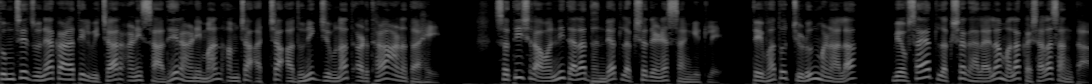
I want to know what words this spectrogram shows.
तुमचे जुन्या काळातील विचार आणि साधे राहणीमान आमच्या आजच्या आधुनिक जीवनात अडथळा आणत आहे. सतीश रावांनी त्याला धंद्यात लक्ष देण्यास सांगितले. तेव्हा तो चिडून म्हणाला व्यवसायात लक्ष घालायला मला कशाला सांगता?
